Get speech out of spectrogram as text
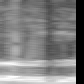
Слава Богу!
